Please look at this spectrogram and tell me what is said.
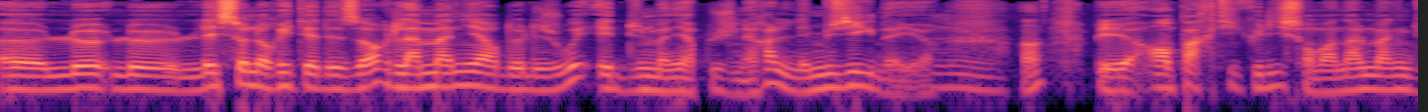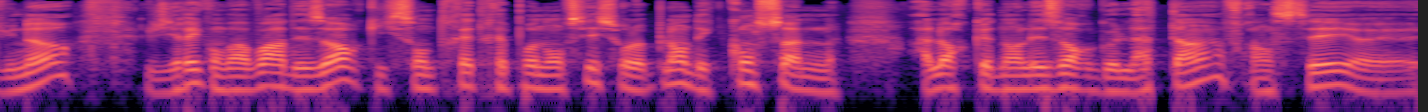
euh, le, le, les sonorités des orgues, la manière de les jouer et d'une manière plus générale les musiques d'ailleurs. Mmh. Hein Mais en particulier, si on va en Allemagne du Nord, je dirais qu'on va avoir des orgues qui sont très très prononcés sur le plan des consonnes, alors que dans les orgues latins, français, euh,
